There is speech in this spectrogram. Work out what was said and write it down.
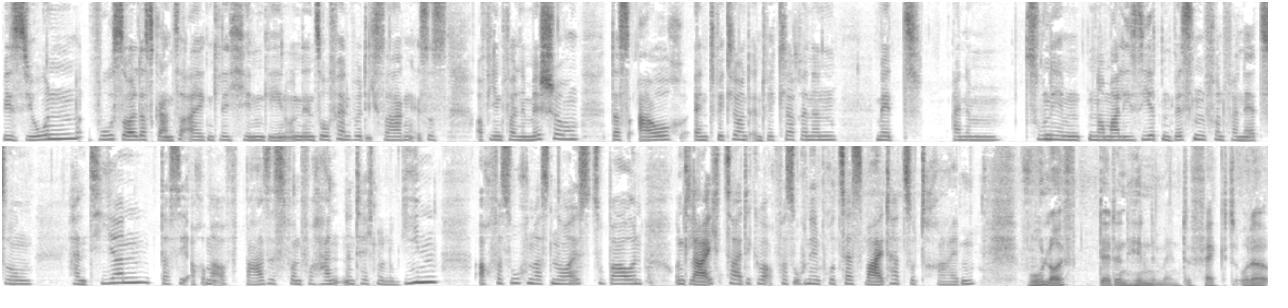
Visionen. Wo soll das Ganze eigentlich hingehen? Und insofern würde ich sagen, ist es auf jeden Fall eine Mischung, dass auch Entwickler und Entwicklerinnen mit einem zunehmend normalisierten Wissen von Vernetzung hantieren, dass sie auch immer auf Basis von vorhandenen Technologien auch versuchen, was Neues zu bauen und gleichzeitig aber auch versuchen, den Prozess weiterzutreiben. Wo läuft der denn hin im Endeffekt? Oder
